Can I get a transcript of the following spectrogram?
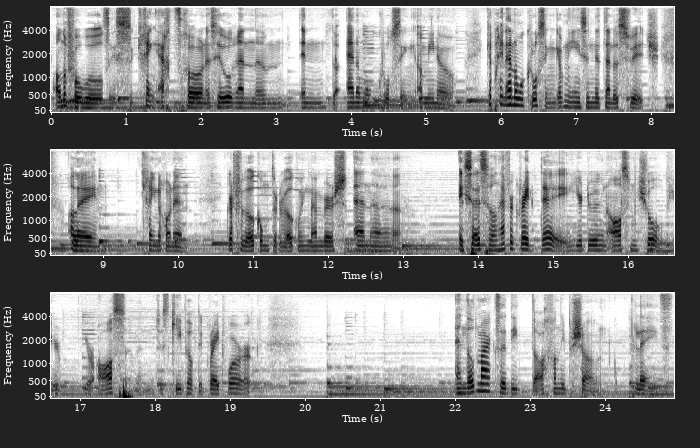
ander voorbeeld is, ik ging echt gewoon eens heel random in de Animal Crossing Amino. Ik heb geen Animal Crossing, ik heb niet eens een Nintendo Switch. Alleen, ik ging er gewoon in. Ik werd verwelkomd door de welcoming members en uh, ik zei zo, have a great day. You're doing an awesome job. You're, you're awesome. And just keep up the great work. En dat maakte die dag van die persoon compleet.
